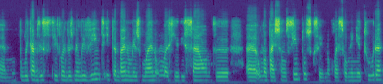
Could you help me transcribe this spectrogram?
Um, publicámos esse título em 2020 e também no mesmo ano uma reedição de uh, Uma Paixão Simples, que saiu na coleção Miniatura.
